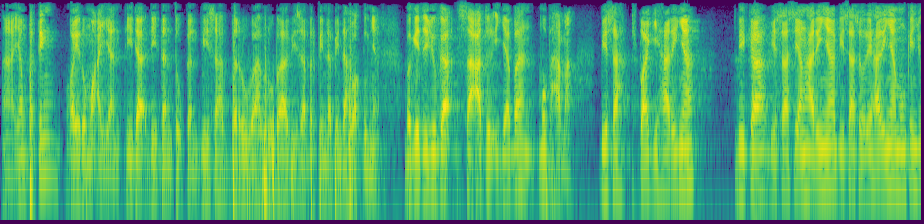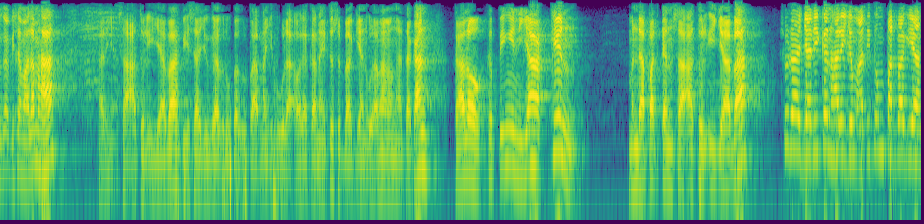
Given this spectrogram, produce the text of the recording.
Nah, yang penting ghairu muayyan, tidak ditentukan, bisa berubah-ubah, bisa berpindah-pindah waktunya. Begitu juga saatul ijabah mubhamah. Bisa pagi harinya, bisa bisa siang harinya, bisa sore harinya, mungkin juga bisa malam ha? harinya. Saatul ijabah bisa juga berubah-ubah majhula. Oleh karena itu sebagian ulama mengatakan kalau kepingin yakin mendapatkan saatul ijabah sudah jadikan hari Jumat itu empat bagian.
